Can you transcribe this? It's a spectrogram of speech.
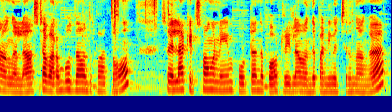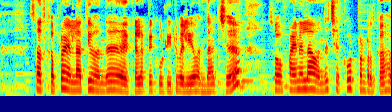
நாங்கள் லாஸ்ட்டாக வரும்போது தான் வந்து பார்த்தோம். ஸோ எல்லா கிட்ஸும் அவங்க நேம் போட்டு அந்த பாட்ரிலாம் வந்து பண்ணி வச்சுருந்தாங்க. ஸோ அதுக்கப்புறம் எல்லாத்தையும் வந்து கிளப்பி கூட்டிகிட்டு வெளியே வந்தாச்சு. ஸோ ஃபைனலாக வந்து செக் அவுட் பண்ணுறதுக்காக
